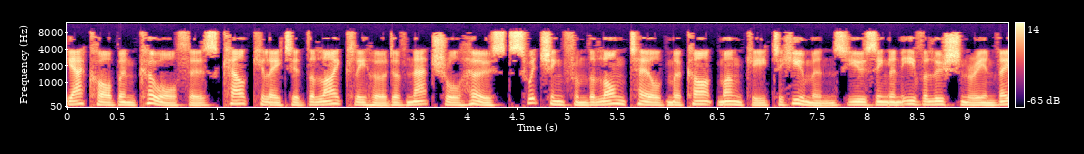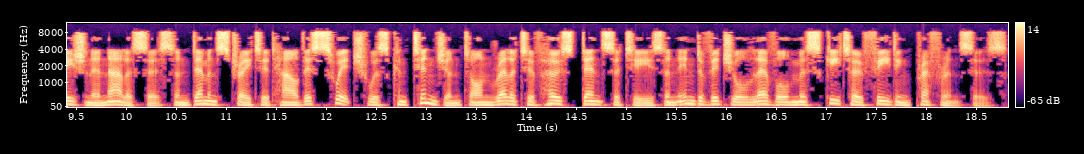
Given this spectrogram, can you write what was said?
Jacob and co-authors calculated the likelihood of natural host switching from the long-tailed macaque monkey to humans using an evolutionary invasion analysis and demonstrated how this switch was contingent on relative host densities and individual level mosquito feeding preferences.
